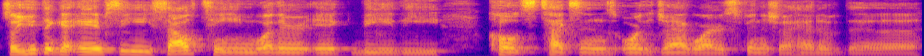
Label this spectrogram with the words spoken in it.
So you think an AFC South team, whether it be the Colts, Texans, or the Jaguars, finish ahead of the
